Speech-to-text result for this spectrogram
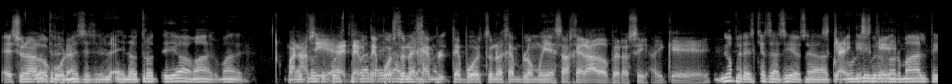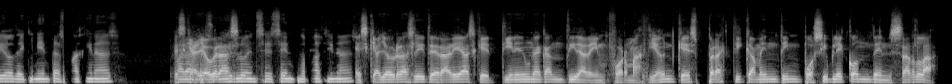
Es una Uy, tres locura. meses. El, el otro te lleva más, madre. Bueno, sí, te eh, te, he puesto un ejemplo, te he puesto un ejemplo muy exagerado, pero sí, hay que. No, pero es que es así, o sea, Es con un libro que- normal, tío, de 500 páginas, Es para que hay obras, en 60 páginas. es que hay obras literarias que tienen una cantidad de información que es prácticamente imposible condensarla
